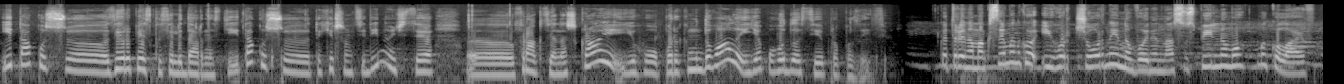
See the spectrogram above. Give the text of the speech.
І також е, з Європейської солідарності, і також е, Тахір Шамсидинович, це фракція наш край, його порекомендували, і я погодилася з цією пропозицією. Катерина Максименко, Ігор Чорний. Новини на Суспільному. Миколаїв.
